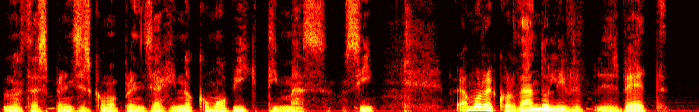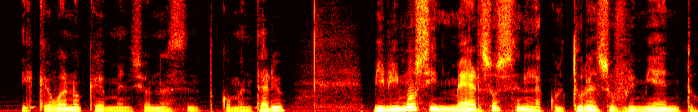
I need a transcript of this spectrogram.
nuestras experiencias como aprendizaje y no como víctimas. Sí, pero vamos recordando, Lisbeth, y qué bueno que mencionas en tu comentario, vivimos inmersos en la cultura del sufrimiento.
